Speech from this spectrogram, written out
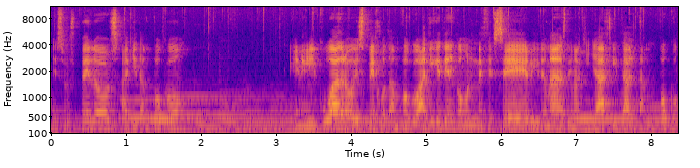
Esos pelos, aquí tampoco. En el cuadro, espejo tampoco. Aquí que tienen como neceser y demás de maquillaje y tal, tampoco.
